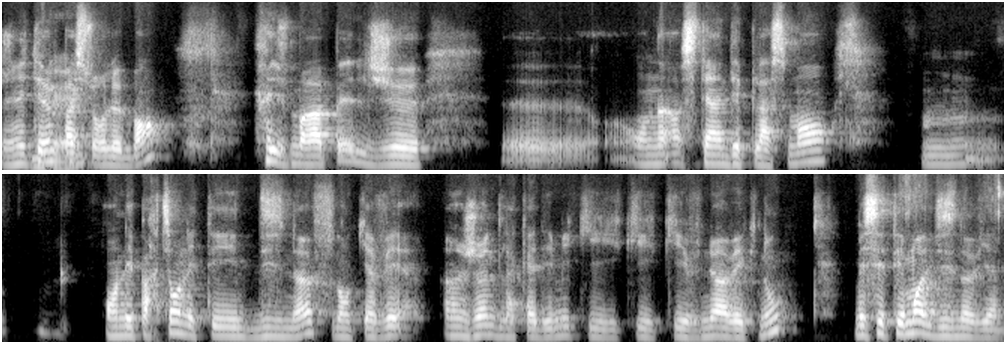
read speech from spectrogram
Je n'étais même pas sur le banc. je me rappelle, je, euh, c'était un déplacement. Hum, on est parti, on était 19, donc il y avait un jeune de l'académie qui, qui, est venu avec nous, mais c'était moi le 19e.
